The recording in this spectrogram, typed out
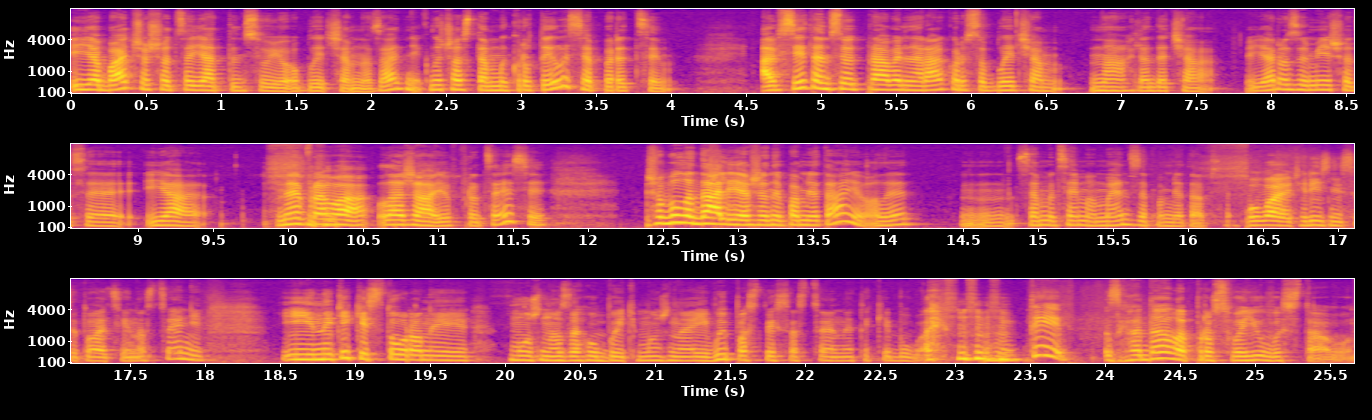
і я бачу, що це я танцюю обличчям на заднік. Ну, щось там ми крутилися перед цим. А всі танцюють правильний ракурс обличчям на глядача. Я розумію, що це я не права лажаю в процесі. Що було далі, я вже не пам'ятаю, але саме цей момент запам'ятався. Бувають різні ситуації на сцені, і не тільки сторони можна загубити, можна і випасти зі сцени, таке буває. Ти згадала про свою виставу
